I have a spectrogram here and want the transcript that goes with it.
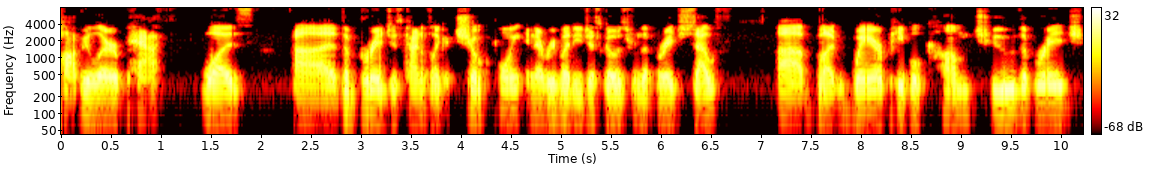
popular path was. Uh, the bridge is kind of like a choke point, and everybody just goes from the bridge south. Uh, but where people come to the bridge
